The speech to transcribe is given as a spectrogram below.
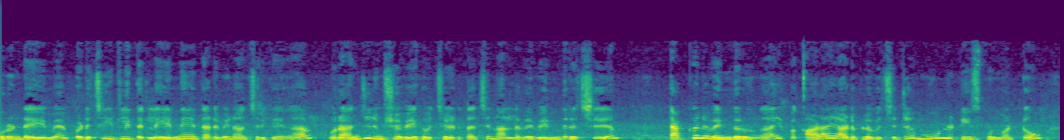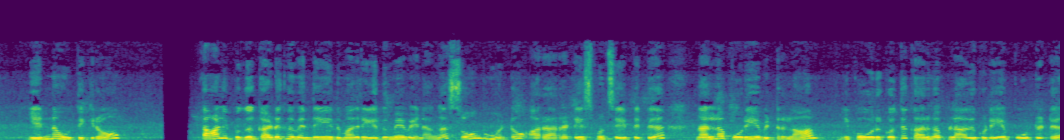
உருண்டையுமே பிடிச்சி இட்லி தட்டில் எண்ணெயை தடவி நான் வச்சுருக்கேங்க. ஒரு அஞ்சு நிமிஷம் வேக வச்சு எடுத்தாச்சு நல்லாவே வெந்துருச்சு. டக்குன்னு வெந்துருங்க. இப்போ கடாயை அடுப்பில் வச்சுட்டு மூணு டீஸ்பூன் மட்டும் எண்ணெய் ஊற்றிக்கிறோம் தாளிப்புக்கு கடுகு வெந்தயம் இது மாதிரி எதுவுமே வேணாங்க. சோம்பு மட்டும் அரை அரை டீஸ்பூன் சேர்த்துட்டு நல்லா பொரிய விட்டுறலாம். இப்போ ஒரு கொத்து கருவேப்பிலை அது கூடயே போட்டுட்டு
